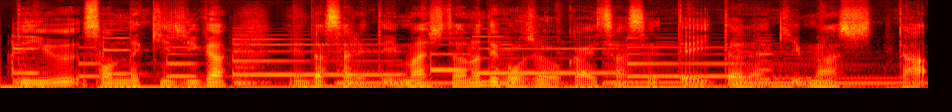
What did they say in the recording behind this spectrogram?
っていうそんな記事が出されていましたのでご紹介させていただきました。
